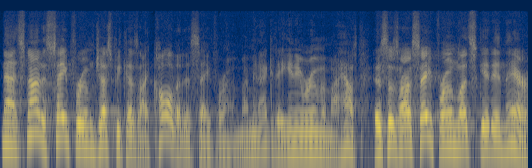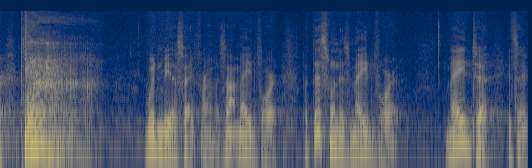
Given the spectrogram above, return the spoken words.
Now, it's not a safe room just because I call it a safe room. I mean, I could take any room in my house. This is our safe room. Let's get in there. Wouldn't be a safe room. It's not made for it. But this one is made for it. Made to, it's a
